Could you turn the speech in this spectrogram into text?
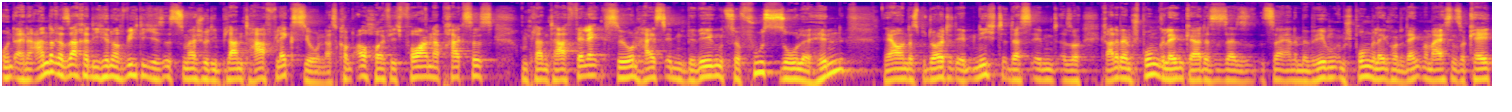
Und eine andere Sache, die hier noch wichtig ist, ist zum Beispiel die Plantarflexion. Das kommt auch häufig vor in der Praxis. Und Plantarflexion heißt eben Bewegung zur Fußsohle hin. Ja, und das bedeutet eben nicht, dass eben, also gerade beim Sprunggelenk, ja, das ist also sozusagen eine Bewegung im Sprunggelenk und da denkt man meistens, okay,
